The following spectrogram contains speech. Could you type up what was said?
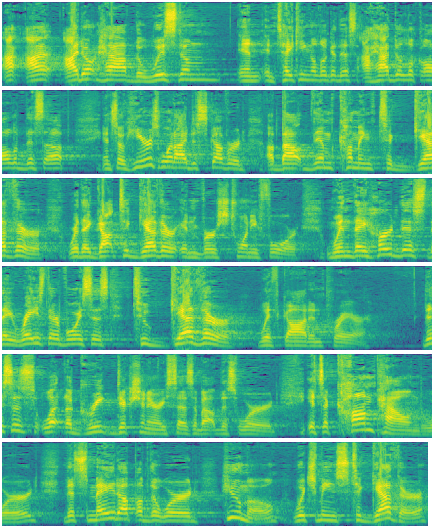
I, I don't have the wisdom in, in taking a look at this. I had to look all of this up. And so here's what I discovered about them coming together, where they got together in verse 24. When they heard this, they raised their voices together with God in prayer. This is what a Greek dictionary says about this word. It's a compound word that's made up of the word humo, which means together,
